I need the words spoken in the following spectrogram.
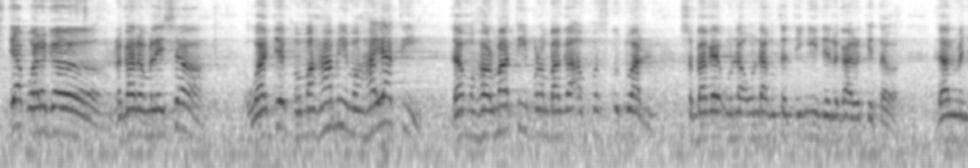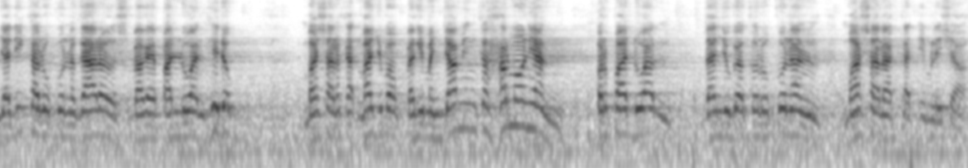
setiap warga negara Malaysia wajib memahami, menghayati dan menghormati Perlembagaan Persekutuan sebagai undang-undang tertinggi di negara kita dan menjadikan rukun negara sebagai panduan hidup masyarakat majmuk bagi menjamin keharmonian, perpaduan dan juga kerukunan masyarakat di Malaysia.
